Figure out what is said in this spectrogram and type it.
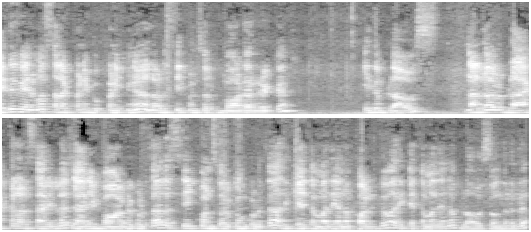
எது வேணுமோ செலக்ட் பண்ணி புக் பண்ணிக்கோங்க. நல்ல ஒரு சீக்வன்ஸ் ஒரு பார்டர் இருக்கு. இது பிளவுஸ் நல்ல ஒரு பிளாக் கலர் சாரியில் ஜரி பார்டர் கொடுத்தா அதில் சீக்வன்ஸ் ஒர்க்கும் கொடுத்து அதுக்கேற்ற மாதிரியான பல்லு அதுக்கேற்ற மாதிரியான பிளவுஸ் வந்துடுது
